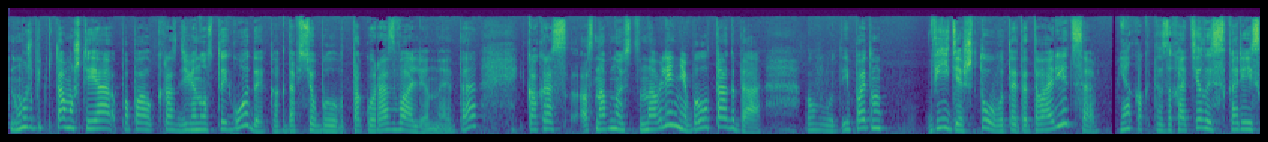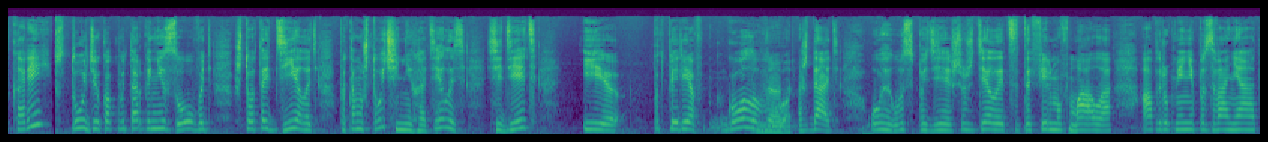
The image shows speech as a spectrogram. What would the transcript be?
может быть, потому что я попала как раз в 90-е годы, когда все было вот такое разваленное, да, и как раз основное становление было тогда. Вот. И поэтому видя, что вот это творится, мне как-то захотелось скорее-скорее студию какую-то организовывать, что-то делать, потому что очень не хотелось сидеть и подперев голову, Да. ждать, ой, господи, что ж делается-то, фильмов мало, а вдруг мне не позвонят,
